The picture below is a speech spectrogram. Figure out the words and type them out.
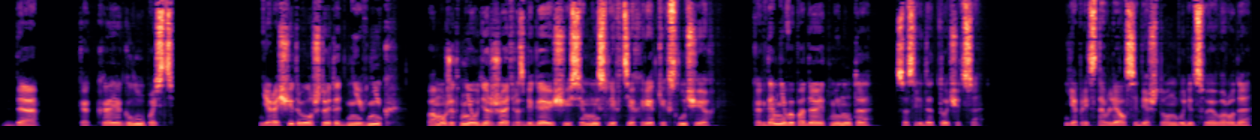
Да, какая глупость. Я рассчитывал, что этот дневник поможет мне удержать разбегающиеся мысли в тех редких случаях, когда мне выпадает минута сосредоточиться. Я представлял себе, что он будет своего рода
